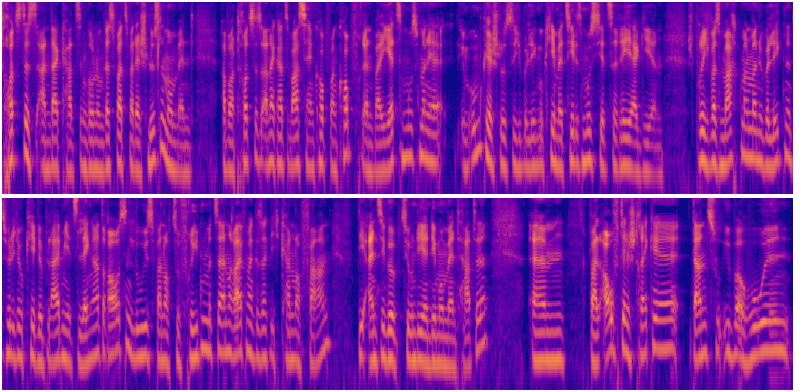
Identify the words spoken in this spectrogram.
trotz des Undercuts im Grunde genommen, das war zwar der Schlüsselmoment, aber trotz des Undercuts war es ja ein Kopf-an-Kopf-Rennen, weil jetzt muss man ja im Umkehrschluss sich überlegen, okay, Mercedes muss jetzt reagieren. Sprich, was macht man? Man überlegt natürlich, okay, wir bleiben jetzt länger draußen. Lewis war noch zufrieden mit seinen Reifen, hat gesagt, ich kann noch fahren. Die einzige Option, die er in dem Moment hatte. Ähm, weil auf der Strecke dann zu überholen,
